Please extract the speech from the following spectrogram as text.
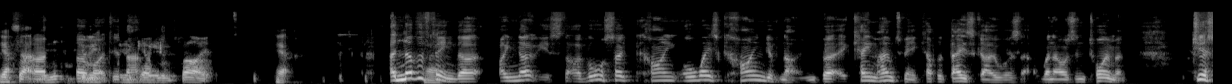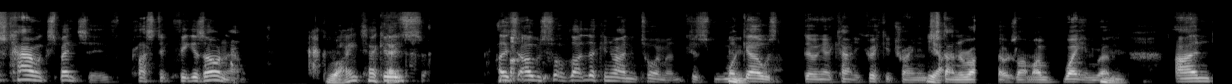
Yeah. Exactly. I Literally might do gonna that. Go in. Another Uh, thing that I noticed that I've also kind always kind of known, but it came home to me a couple of days ago was that when I was in Toyman, just how expensive plastic figures are now. Right. Okay. Because I, I was sort of like looking around in Toyman because my Hmm. girl was doing a county cricket training Yeah. just down the road. That was like my waiting room. Hmm. And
